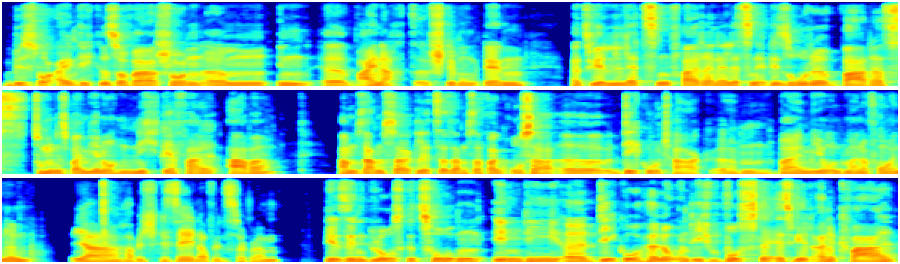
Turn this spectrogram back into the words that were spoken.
Bist du eigentlich, Christopher, schon ähm, in äh, Weihnachtsstimmung? Denn als wir letzten Freitag in der letzten Episode war das zumindest bei mir noch nicht der Fall, aber am Samstag, letzter Samstag war großer äh, Dekotag ähm, bei mir und meiner Freundin. Ja, habe ich gesehen auf Instagram. Wir sind losgezogen in die äh, Deko-Hölle und ich wusste, es wird eine Qual.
